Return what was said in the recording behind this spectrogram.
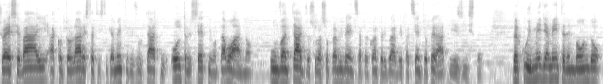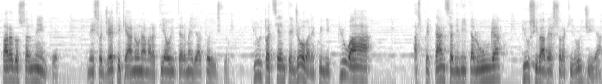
cioè se vai a controllare statisticamente i risultati oltre il settimo, ottavo anno, un vantaggio sulla sopravvivenza per quanto riguarda i pazienti operati esiste. Per cui mediamente nel mondo, paradossalmente, nei soggetti che hanno una malattia o intermedia alto rischio, più il paziente è giovane, quindi più ha aspettanza di vita lunga, più si va verso la chirurgia,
